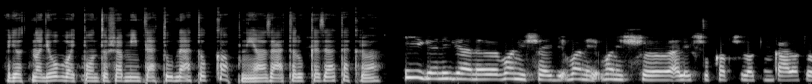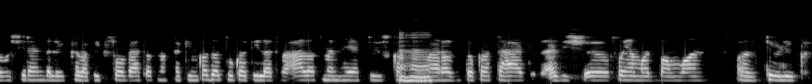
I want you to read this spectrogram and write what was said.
hogy ott nagyobb vagy pontosabb mintát tudnátok kapni az általuk kezeltekről? Igen, igen, van is, egy, van, van is elég sok kapcsolatunk állatorvosi rendelőkkel, akik szolgáltatnak nekünk adatokat, illetve állatmenhelyektől is kapunk uh-huh. már adatokat, tehát ez is folyamatban van az tőlük,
